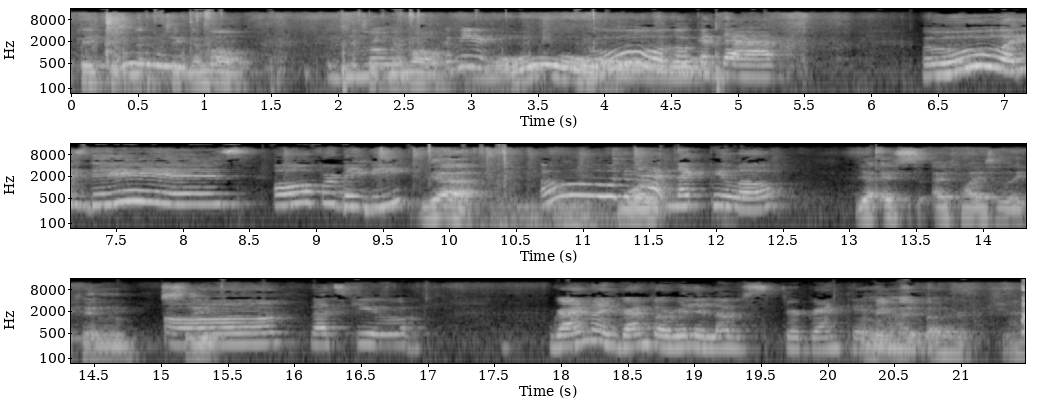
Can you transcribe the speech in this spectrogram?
Okay, tignan, tignan mo. Tignan mo. Tignan mo. Come here. Oh. Oh, look at that. Oh, what is this? Oh, for baby? Yeah. Oh, look More- at that neck pillow. Yeah, it's I probably so they can sleep. Aw, that's cute. Grandma and grandpa really loves their grandkids. I mean, they better.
